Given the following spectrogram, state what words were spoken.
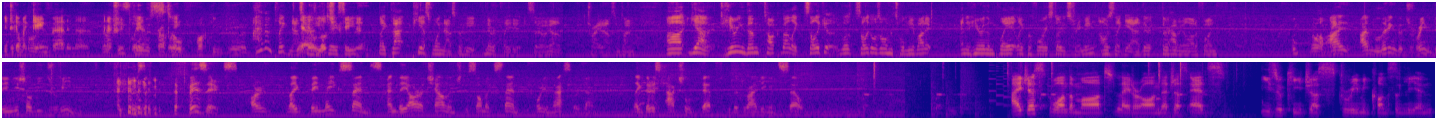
need to get my Oh. gamepad and, uh, and actually this play game it is properly. so fucking good. I haven't played NASCAR Yeah, Heat, JC. good. Like that PS1 NASCAR Heat. Never played it, so I gotta try it out sometime. Uh, yeah, hearing them talk about like Celica was Celica was the one who told me about it, and then hearing them play it like before I started streaming, I was like, yeah, they're they're having a lot of fun. No, oh, I I'm living the dream, the initial D dream. the, the physics are like they make sense and they are a challenge to some extent before you master them. Like there is actual depth to the driving itself. I just want a mod later on that just adds Itsuki just screaming constantly in.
